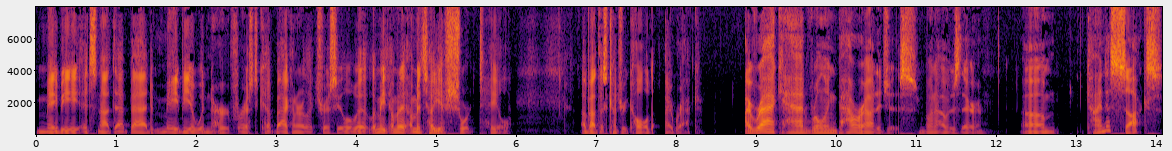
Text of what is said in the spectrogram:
maybe it's not that bad. Maybe it wouldn't hurt for us to cut back on our electricity a little bit." Let me. I'm gonna. I'm gonna tell you a short tale about this country called Iraq. Iraq had rolling power outages when I was there. Um, kind of sucks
